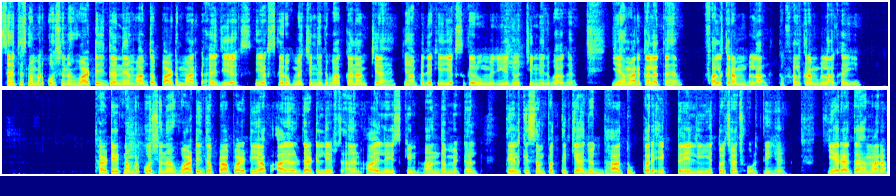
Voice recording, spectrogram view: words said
सैंतीस नंबर क्वेश्चन है what is the name of the part mark as X X के रूप में चिन्हित भाग का नाम क्या है? यहाँ पे देखिए यक्स के रूप में ये जो चिन्हित भाग है, ये हमारा कहलाता है फलक्रम ब्लाक। तो फलक्रम ब्लाक है ये। थर्टी एट नंबर क्वेश्चन है what is the property of oil that leaves an oily skin on the metal तेल की संपत्ति क्या है? जो धातु पर एक तैलीय त्वचा छोड़ती है। ये रहता है हमारा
